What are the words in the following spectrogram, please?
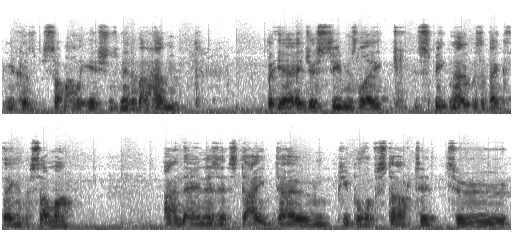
because some allegations made about him. But yeah, it just seems like speaking out was a big thing in the summer, and then as it's died down, people have started to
